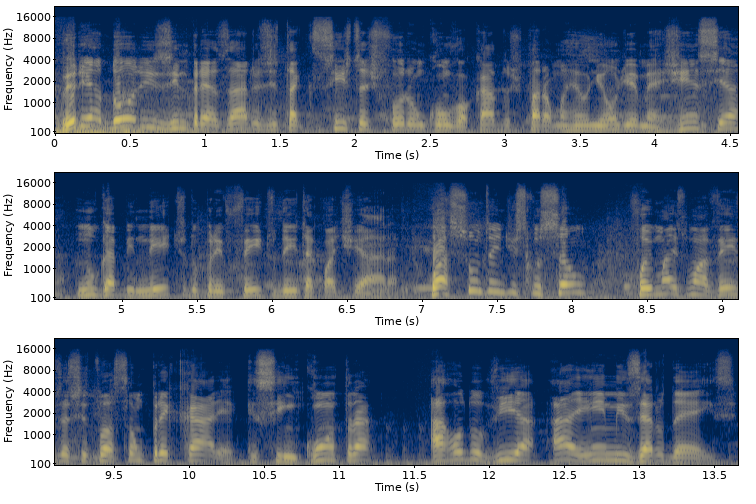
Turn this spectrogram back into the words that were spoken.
Vereadores, empresários e taxistas foram convocados para uma reunião de emergência no gabinete do prefeito de Itacoatiara. O assunto em discussão foi mais uma vez a situação precária que se encontra a rodovia AM010.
